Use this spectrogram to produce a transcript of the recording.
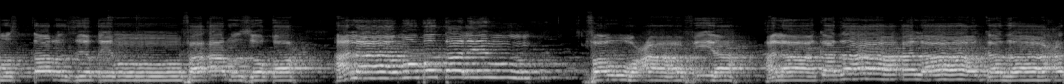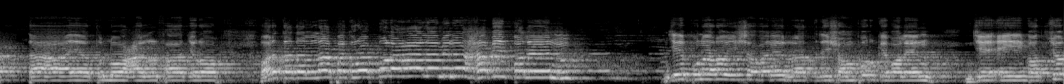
মুস্তারজিকিন ফারজুকা আলা মুবতালিন ফাউআফিয়া আলা কাযা আলা কাযা হাত্তা ইয়াতলু আল ফাজর। অর্থাৎ আল্লাহ হাবিব বলেন যে পনেরোই সাবানের রাত্রি সম্পর্কে বলেন যে এই বছর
